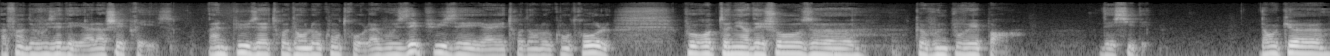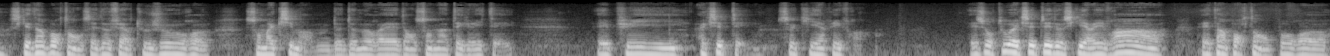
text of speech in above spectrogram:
Afin de vous aider à lâcher prise, à ne plus être dans le contrôle, à vous épuiser à être dans le contrôle pour obtenir des choses euh, que vous ne pouvez pas décider. Donc euh, ce qui est important, c'est de faire toujours euh, son maximum, de demeurer dans son intégrité, et puis accepter ce qui arrivera. Et surtout accepter de ce qui arrivera est important pour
